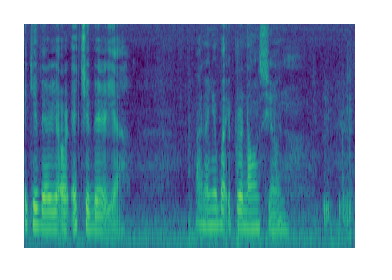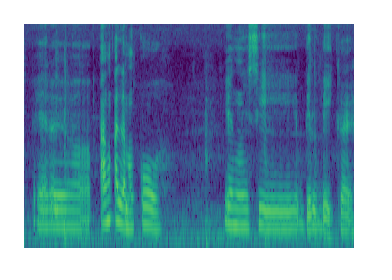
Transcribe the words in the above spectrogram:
Echeveria or Echeveria. Paano nyo ba i-pronounce yun? Pero, uh, ang alam ko, yun si Bill Baker.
